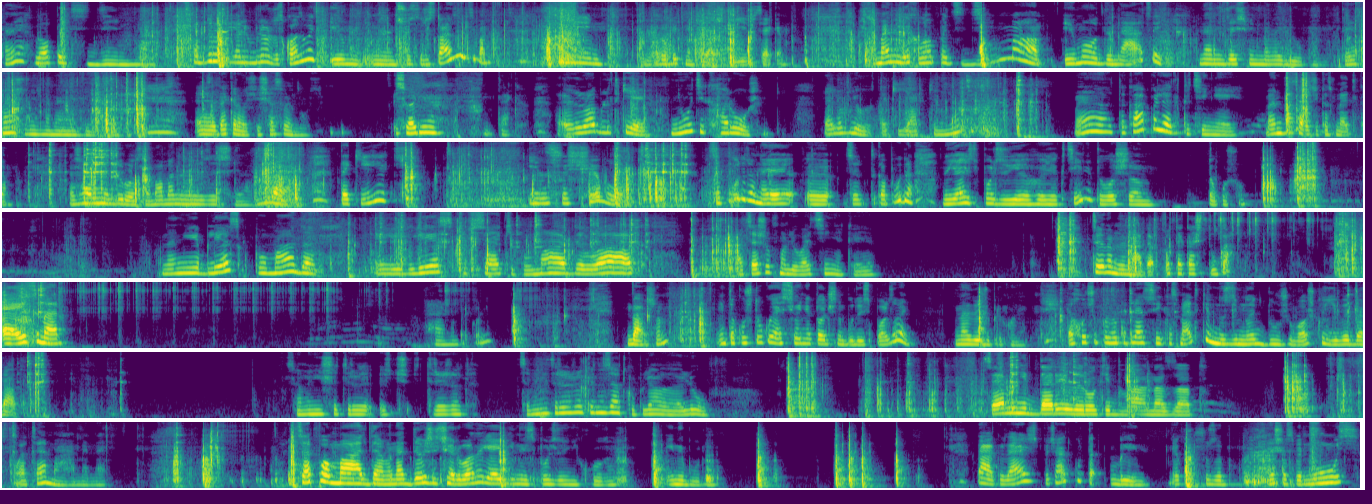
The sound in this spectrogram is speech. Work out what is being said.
Мене хлопець Діма. Я, буду- я люблю розказувати і щось розказувати типа, і робити макіяж і всяке. У мене є хлопець Діма, йому 11. Я надіюсь, він мене любить. Та я знаю, що він мене не любить. Е, так, коротше, зараз вернусь. Сьогодні так, е, роблю такий нютик хорошенький. Я люблю такі яркі нютики. У мене така палетка тіней. У мене дитяча косметика. На жаль, не доросла, мама не розрішила. Ну так, такі які. І що ще було? Це пудра, но я, е, це така пудра, але я використовую його як тінь, тому що таку що. На ній блеск, помада, і блеск, всякі помади, лак. А це щоб малювати синяки. Це нам не треба. Така штука. ASMR. Гарно, прикольно. Дальше. Таку штуку я сьогодні точно буду використовувати. Вона дуже прикольна. Я хочу понакупляти свої косметики, але зі мною дуже важко її вибирати. Це мені ще три, три роки. Це мені три роки назад купляли, алю. Це мені дарили роки два назад. Оце мамине. Це помада, вона дуже червона, я її не використовую ніколи. І не буду. Так, знаєш, спочатку та. Блін, я кое-що забула. Я зараз вернусь.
